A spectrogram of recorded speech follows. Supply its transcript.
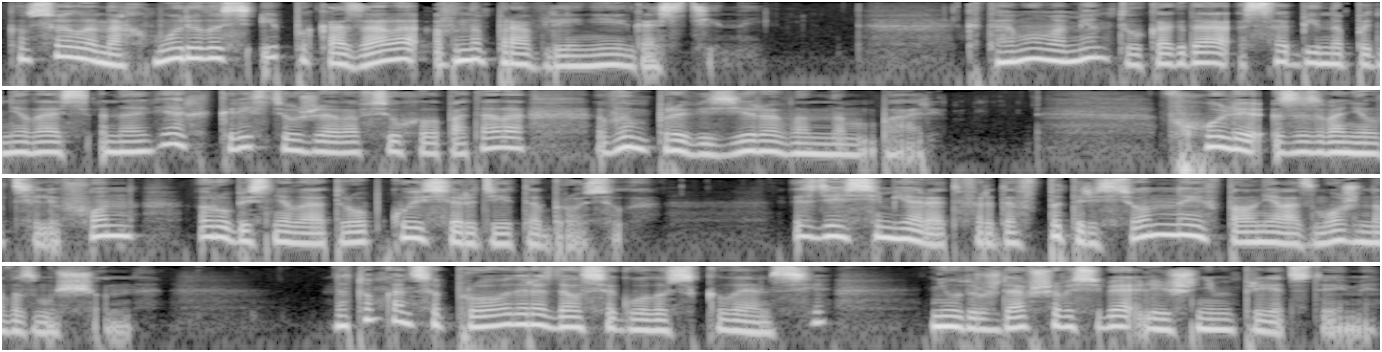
Консуэла нахмурилась и показала в направлении гостиной. К тому моменту, когда Сабина поднялась наверх, Кристи уже вовсю хлопотала в импровизированном баре. В холле зазвонил телефон, Руби сняла трубку и сердито бросила. Здесь семья Редфордов, потрясенная и вполне возможно возмущенная. На том конце провода раздался голос Кленси, не утруждавшего себя лишними приветствиями.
